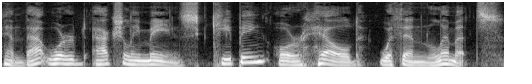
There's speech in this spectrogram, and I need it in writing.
And that word actually means keeping or held within limits.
